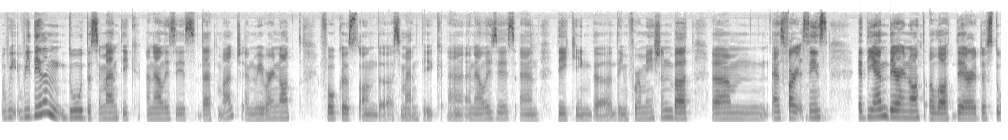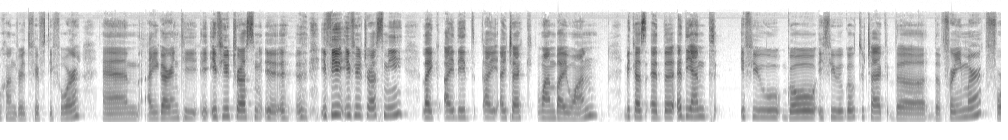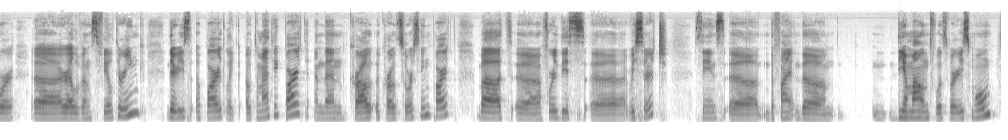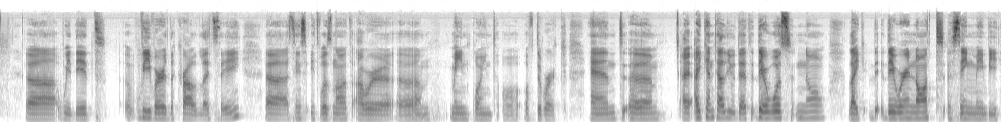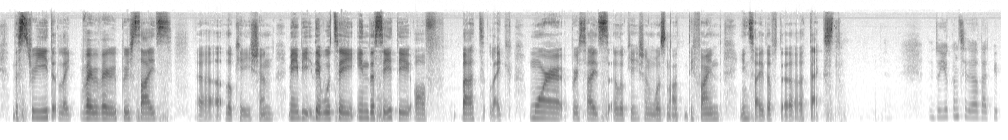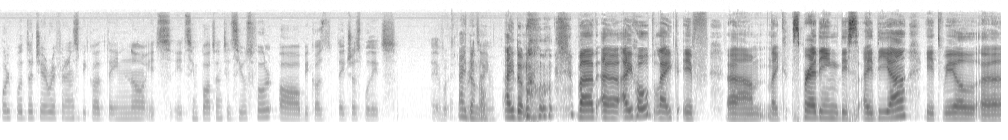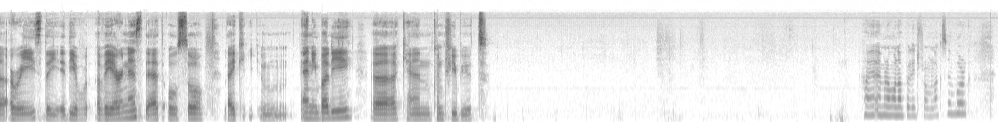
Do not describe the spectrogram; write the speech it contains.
we, we didn't do the semantic analysis that much, and we were not focused on the semantic uh, analysis and taking the, the information. But um, as far since at the end there are not a lot, there are just 254, and I guarantee if you trust me, if you if you trust me, like I did, I, I check one by one because at the at the end if you go if you go to check the the framework for uh, relevance filtering, there is a part like automatic part and then crowd a crowdsourcing part. But uh, for this uh, research, since uh, the the the amount was very small, uh, we did we were the crowd, let's say, uh, since it was not our um, main point of, of, the work. And um, I, I, can tell you that there was no, like, th they were not saying maybe the street, like very, very precise uh, location. Maybe they would say in the city of but like more precise location was not defined inside of the text. Do you consider that people put the georeference because they know it's it's important, it's useful, or because they just put it Every, every I don't time. know. I don't know, but uh, I hope like if um, like spreading this idea, it will uh, raise the the awareness that also like um, anybody uh, can contribute Hi, I'm Ramona Pelich from Luxembourg,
